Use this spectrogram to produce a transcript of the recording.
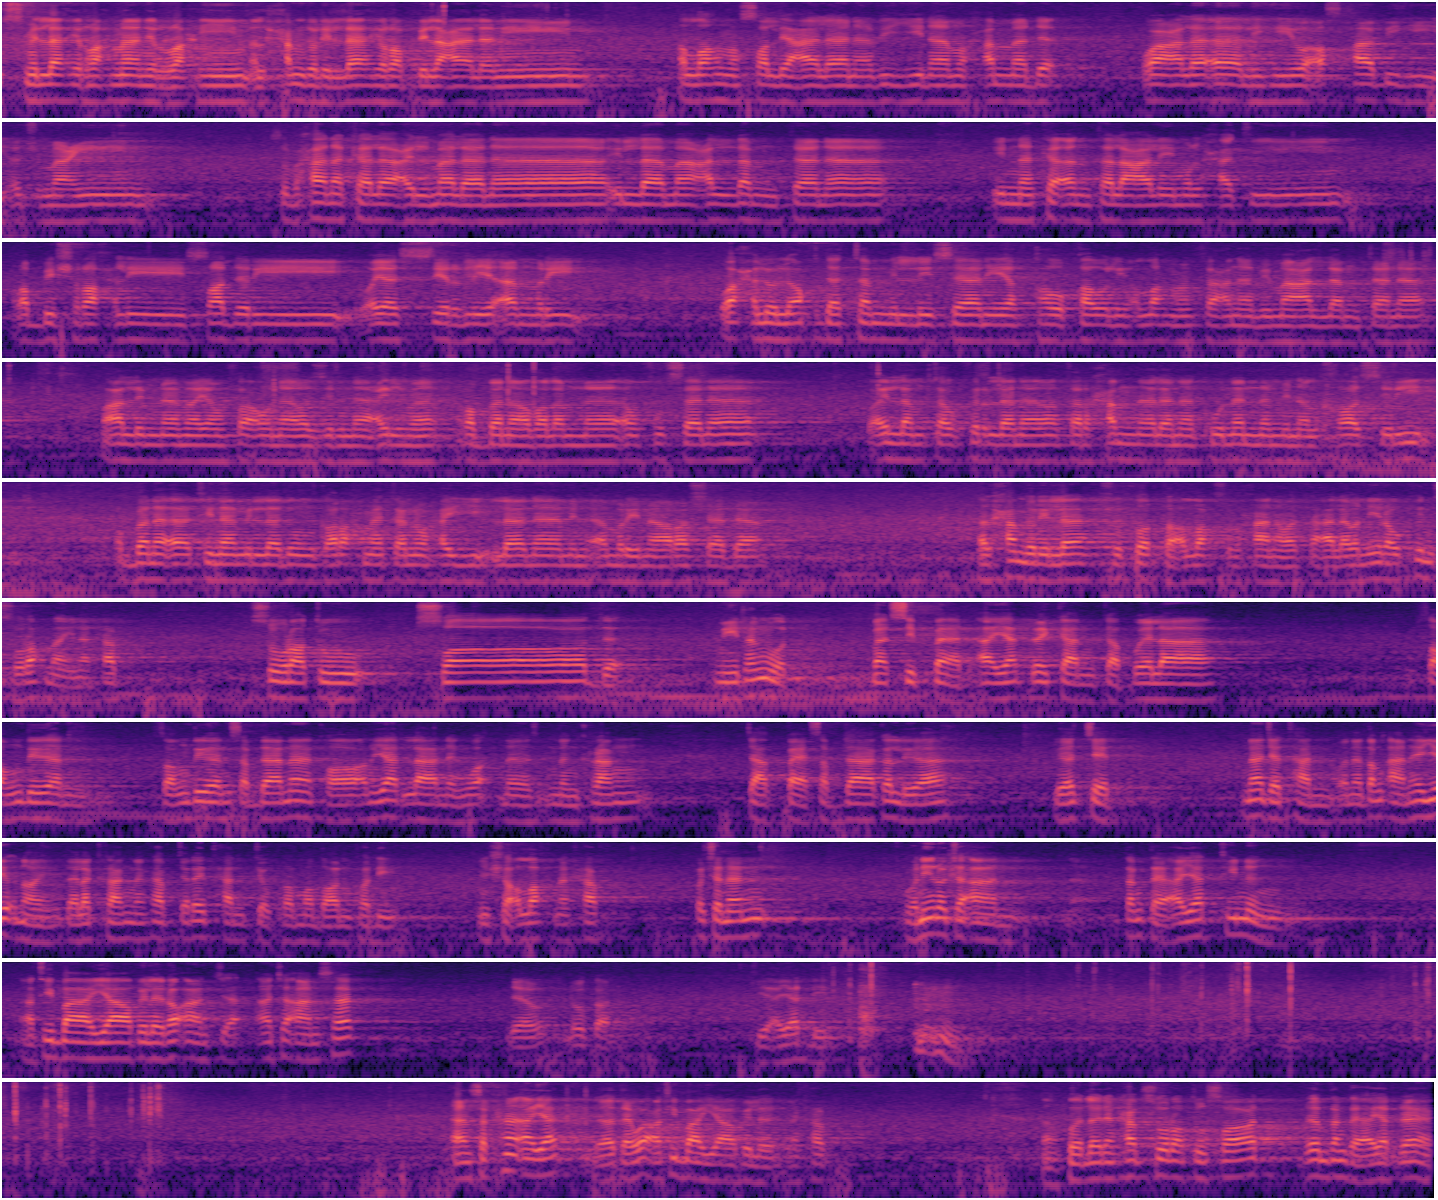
بسم الله الرحمن الرحيم الحمد لله رب العالمين اللهم صل على نبينا محمد وعلى اله واصحابه اجمعين سبحانك لا علم لنا الا ما علمتنا انك انت العليم الحكيم رب اشرح لي صدري ويسر لي امري واحلل عقدة من لساني يفقه قولي اللهم انفعنا بما علمتنا وعلمنا ما ينفعنا وزدنا علما ربنا ظلمنا انفسنا وان لم تغفر لنا وترحمنا لنكونن من الخاسرين ربنا اتنا من لدنك رحمه وهيئ لنا من امرنا رشدا الحمد لله ชุกรต่อ Allah سبحانه และ تعالى วันนี้เราขึ้นสุราะห์ใหม่นะครับสุราตุ ซอดมีทั้งหมด 88 อายัดด้วยกันกับเวลา 2 เดือน 2 เดือนสัปดาห์หน้าขออนุญาตลาหนึ่งวะหนึ่งหนึ่งครั้งจาก 8 สัปดาห์ก็เหลือเหลือ 7 น่าจะทัน วันนั้นต้องอ่านให้เยอะหน่อย แต่ละครั้งนะครับ จะได้ทันจบรอมฎอนพอดี อินชาอัลลอฮ์นะครับ เพราะฉะนั้นวันนี้เราจะอ่านตั้งแต่อายัดที่หนึ่ง อธิบายยาวไปเลยเราอ่านจะอาจจะอ่านสัก เดี๋ยวดูก่อน กี่อายัดดีอ่านสักห้าอายัดแต่ว่าอธิบายยาวไปเลยนะครับ เปิดเลยนะครับสุรตุซอดเริ่มตั้งแต่อายัดแรก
